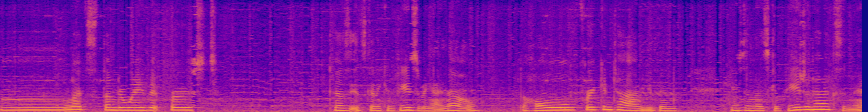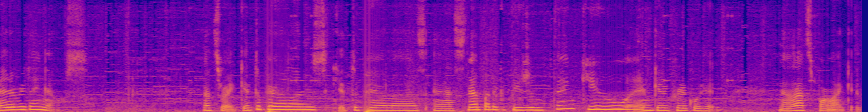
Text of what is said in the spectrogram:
Mm, let's Thunderwave it first. Because it's gonna confuse me, I know. The whole freaking time you've been using those confusion hacks and everything else. That's right, get the paralyzed, get the paralyzed, and I snap out of confusion, thank you, and get a critical hit. Now that's more like it.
